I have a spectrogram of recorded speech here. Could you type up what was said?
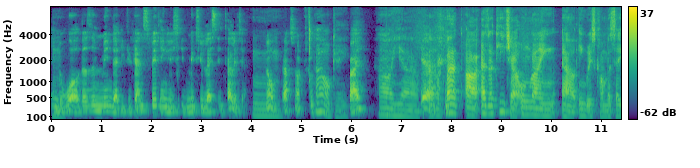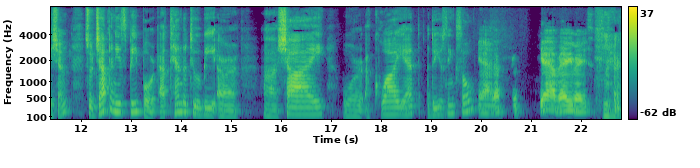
in Mm. the world doesn't mean that if you can't speak English, it makes you less intelligent. No, Mm. that's not true, Oh, okay. right? Oh yeah. Yeah. Uh, but uh, as a teacher, online uh, English conversation, so Japanese people uh, tend to be uh, uh, shy or uh, quiet. Do you think so? Yeah, that's. Yeah, very, very, Yeah.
